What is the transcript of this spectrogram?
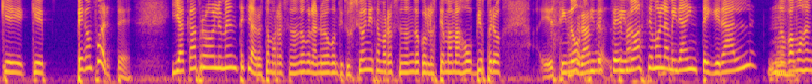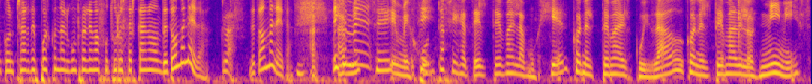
que pegan fuerte. Y acá probablemente, claro, estamos reaccionando con la nueva constitución y estamos reaccionando con los temas más obvios, pero eh, si, no, si, no, hacemos la mirada integral, nos vamos a encontrar después con algún problema futuro cercano, de todas maneras. Claro. De todas maneras. A, mí se me junta, fíjate, el tema de la mujer con el tema del cuidado, con el tema de los ninis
